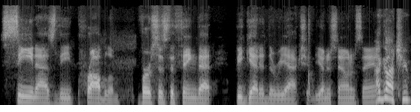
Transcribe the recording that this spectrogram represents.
seen as the problem versus the thing that begetted the reaction. Do you understand what I'm saying? I got you.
